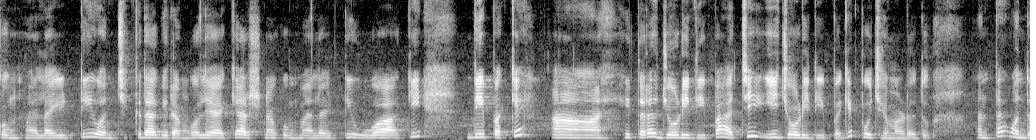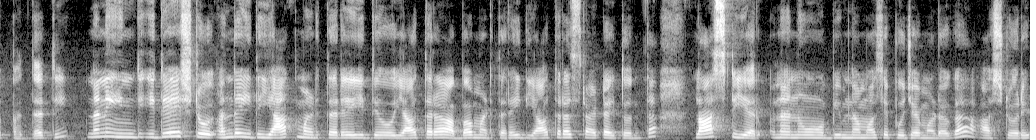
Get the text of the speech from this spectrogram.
ಕುಂಕುಮ ಎಲ್ಲ ಇಟ್ಟು, ಒಂದು ಚಿಕ್ಕದಾಗಿ ರಂಗೋಲಿ ಹಾಕಿ, ಅರ್ಶಿನ ಕುಂಕುಮ ಎಲ್ಲ ಇಟ್ಟು, ಹೂವು ಹಾಕಿ ದೀಪಕ್ಕೆ ಈ ಥರ ಜೋಡಿ ದೀಪ ಹಚ್ಚಿ ಈ ಜೋಡಿ ದೀಪಕ್ಕೆ ಪೂಜೆ ಮಾಡೋದು. ಅಂತ ಒಂದು ಪದ್ಧತಿ. ನನಗೆ ಹಿಂದೆ ಇದೇ ಸ್ಟೋ ಅಂದರೆ ಇದು ಯಾಕೆ ಮಾಡ್ತಾರೆ, ಇದು ಯಾವ ಥರ ಹಬ್ಬ ಮಾಡ್ತಾರೆ, ಇದು ಯಾವ ಥರ ಸ್ಟಾರ್ಟ್ ಆಯಿತು ಅಂತ ಲಾಸ್ಟ್ ಇಯರ್ ನಾನು ಭೀಮ್ನಮಾಸೆ ಪೂಜೆ ಮಾಡುವಾಗ ಆ ಸ್ಟೋರಿ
